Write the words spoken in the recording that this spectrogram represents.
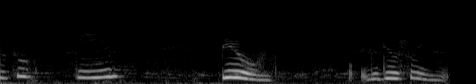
Susuk Game bir oyun. Videosu izleyeceğiz.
